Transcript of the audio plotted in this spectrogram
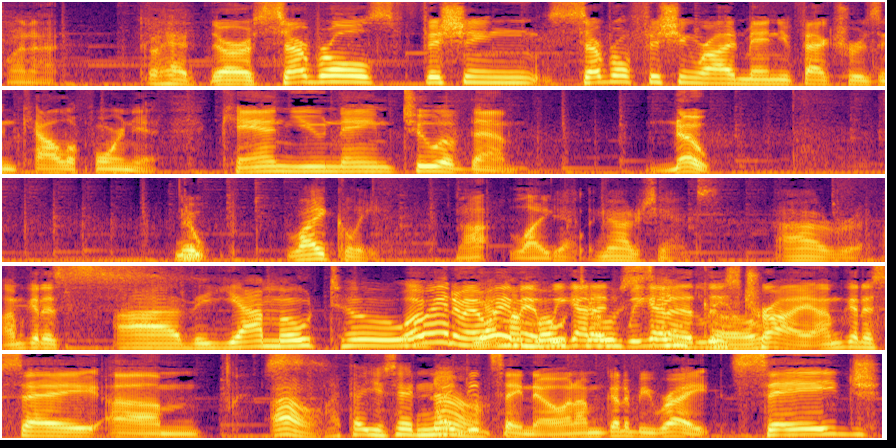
Why not? go ahead. There are several fishing several fishing rod manufacturers in California. Can you name two of them? No. Nope. Likely. Not likely. Yeah, not a chance. All right. I'm gonna. S- Uh, the Yamato. well, wait a minute. Wait a minute. We gotta. We gotta at least try. I'm gonna say. Um, Oh, I thought you said no. I did say no, and I'm gonna be right. Sage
